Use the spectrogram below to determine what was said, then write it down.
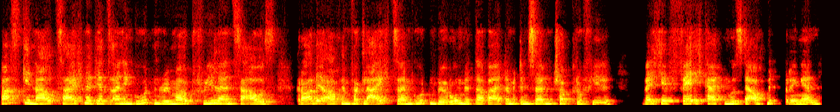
Was genau zeichnet jetzt einen guten Remote Freelancer aus, gerade auch im Vergleich zu einem guten Büromitarbeiter mit demselben Jobprofil? Welche Fähigkeiten muss der auch mitbringen?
